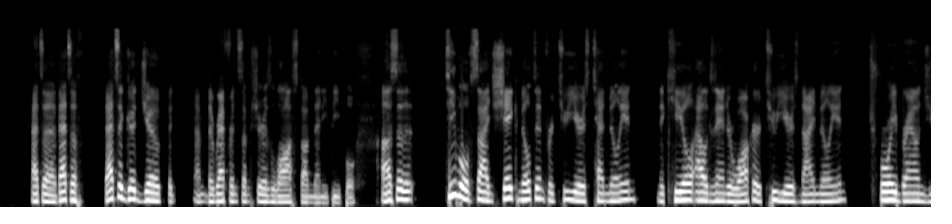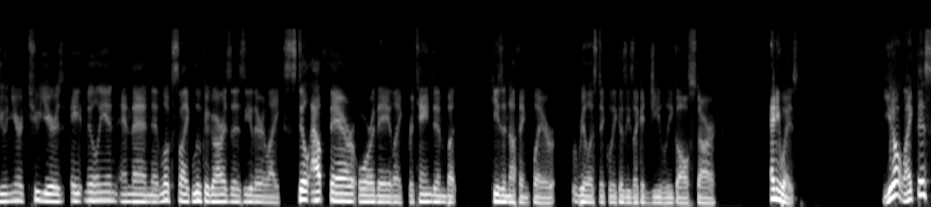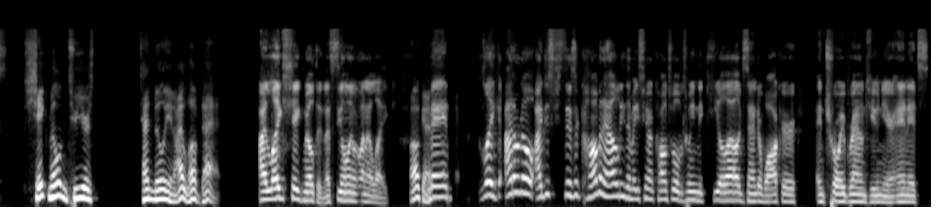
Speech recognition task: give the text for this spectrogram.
that's a that's a that's a good joke, but um, the reference I'm sure is lost on many people. Uh, so the T Wolves side Shake Milton for two years, ten million. Nickeil Alexander Walker, two years, nine million. Troy Brown Jr., two years, eight million. And then it looks like Luka Garza is either like still out there or they like retained him, but he's a nothing player realistically because he's like a G League All Star. Anyways, you don't like this? Shake Milton, two years, ten million. I love that. I like Shake Milton. That's the only one I like. Okay, man. Like I don't know. I just there's a commonality that makes me uncomfortable between Nickeil Alexander Walker and Troy Brown Jr. and it's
